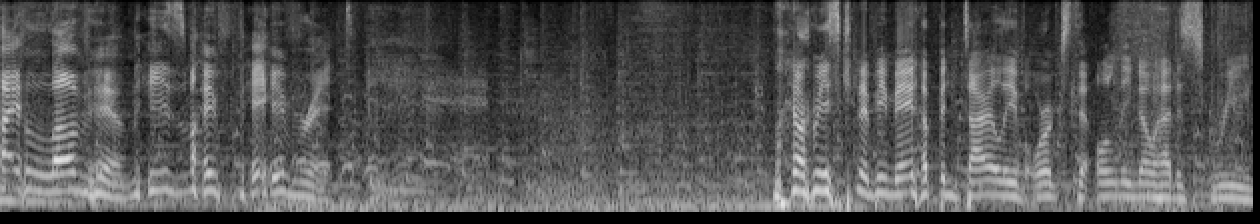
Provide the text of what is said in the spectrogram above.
I love him. He's my favorite. My army is gonna be made up entirely of orcs that only know how to scream.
